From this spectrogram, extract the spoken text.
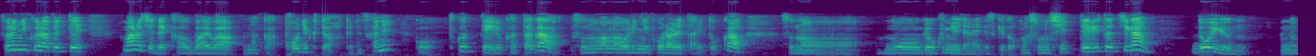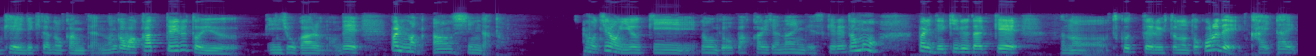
それに比べて、マルシェで買う場合は、なんか、プロデュクターっていうんですかね、こう、作っている方がそのまま売りに来られたりとか、その、農業組合じゃないですけど、まあ、その知っている人たちがどういうの経緯できたのかみたいなのが分かっているという印象があるので、やっぱりま安心だと。もちろん有機農業ばっかりじゃないんですけれども、やっぱりできるだけあの作ってる人のところで買いたい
